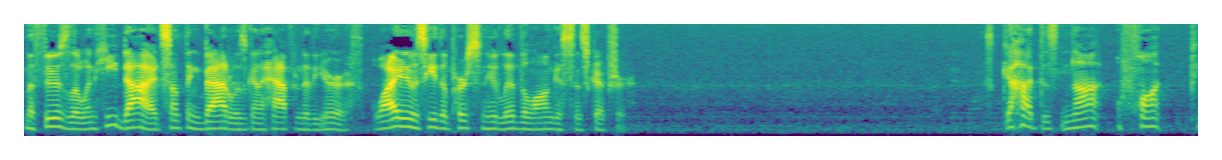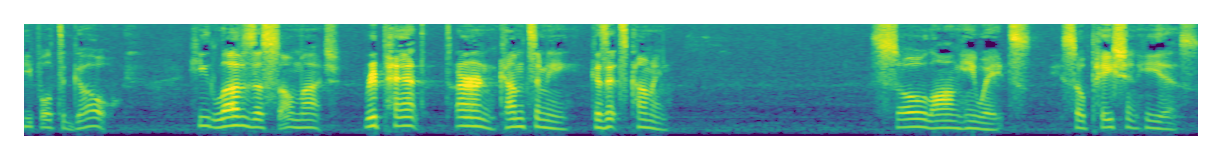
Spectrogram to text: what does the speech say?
Methuselah, when he died, something bad was going to happen to the earth. Why was he the person who lived the longest in Scripture? God does not want people to go. He loves us so much. Repent, turn, come to me, because it's coming. So long he waits. So patient he is.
